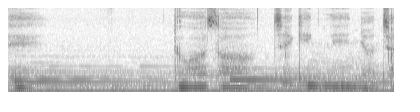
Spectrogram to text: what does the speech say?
듯 누워서 책 읽는 여자.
